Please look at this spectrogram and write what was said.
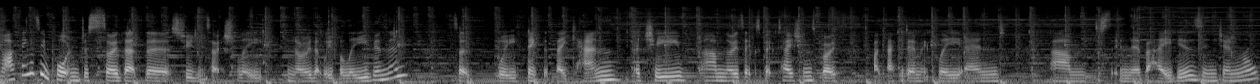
I think it's important just so that the students actually know that we believe in them. So we think that they can achieve um, those expectations both like academically and um, just in their behaviours in general.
